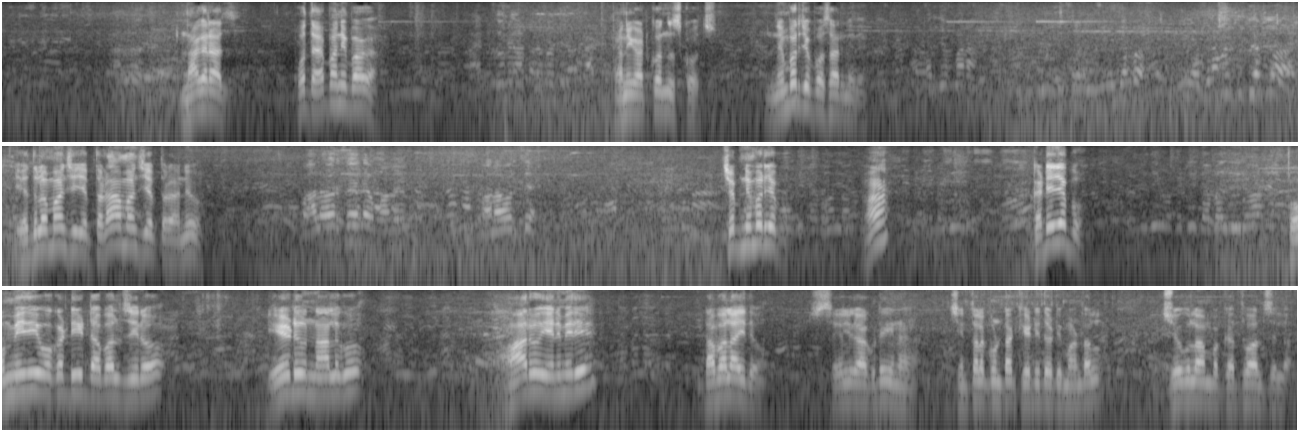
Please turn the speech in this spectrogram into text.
నాగరాజ్. పోతాయా పని బాగా? పని కట్టుకొని చూసుకోవచ్చు. నెంబర్ చెప్పు సార్ నీది. ఎదుల మంచి చెప్తాడా? ఆ మంచి చెప్తాడా నువ్వు చెప్పు నెంబర్ చెప్పు. గడ్డే చెప్పు. తొమ్మిది ఒకటి డబల్ జీరో తొమ్మిది ఒకటి డబల్ జీరో ఏడు నాలుగు ఆరు ఎనిమిది డబల్ ఐదు. సేల్ కాకుండా ఈయన చింతలకుంట కేటితోటి మండల్ జోగులాంబ గద్వాల్ జిల్లా.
